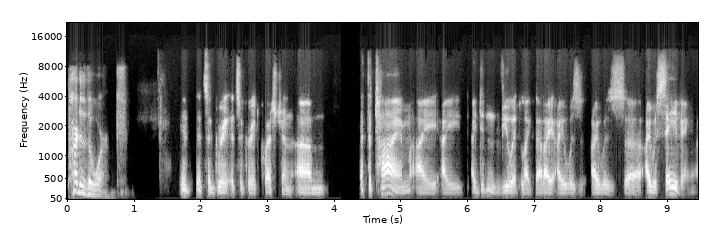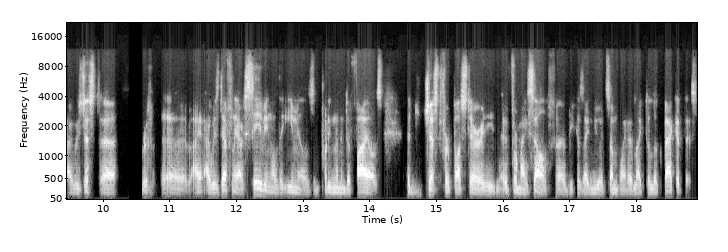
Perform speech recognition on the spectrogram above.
part of the work? It, it's a great it's a great question. Um, at the time, I, I, I didn't view it like that. I, I was I was uh, I was saving. I was just uh, uh, I, I, was definitely I was saving all the emails and putting them into files uh, just for posterity uh, for myself uh, because I knew at some point I'd like to look back at this.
